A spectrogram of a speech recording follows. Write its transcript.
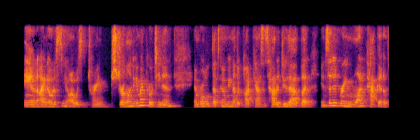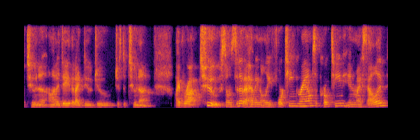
And I noticed, you know, I was trying, struggling to get my protein in. And we're, that's going to be another podcast is how to do that. But instead of bringing one packet of tuna on a day that I do do just a tuna, I brought two. So instead of having only 14 grams of protein in my salad,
